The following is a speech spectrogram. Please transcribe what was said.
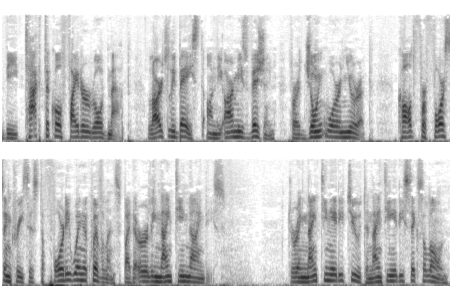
The Tactical Fighter Roadmap, largely based on the Army's vision for a joint war in Europe, called for force increases to 40 wing equivalents by the early 1990s. During 1982 to 1986 alone,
